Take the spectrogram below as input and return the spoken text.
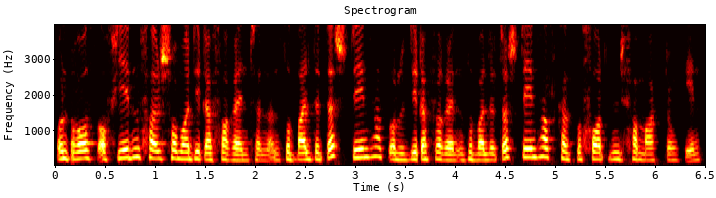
und brauchst auf jeden Fall schon mal die Referentinnen. Sobald du das stehen hast, oder die Referenten, sobald du das stehen hast, kannst du sofort in die Vermarktung gehen.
